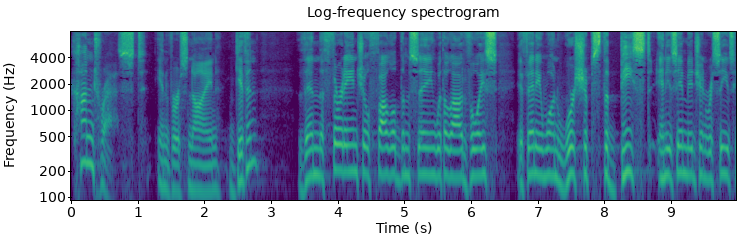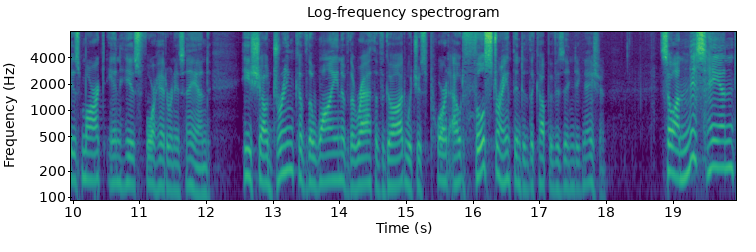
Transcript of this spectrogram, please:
contrast in verse 9 given. Then the third angel followed them, saying with a loud voice, If anyone worships the beast in his image and receives his mark in his forehead or in his hand, he shall drink of the wine of the wrath of God, which is poured out full strength into the cup of his indignation. So on this hand,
